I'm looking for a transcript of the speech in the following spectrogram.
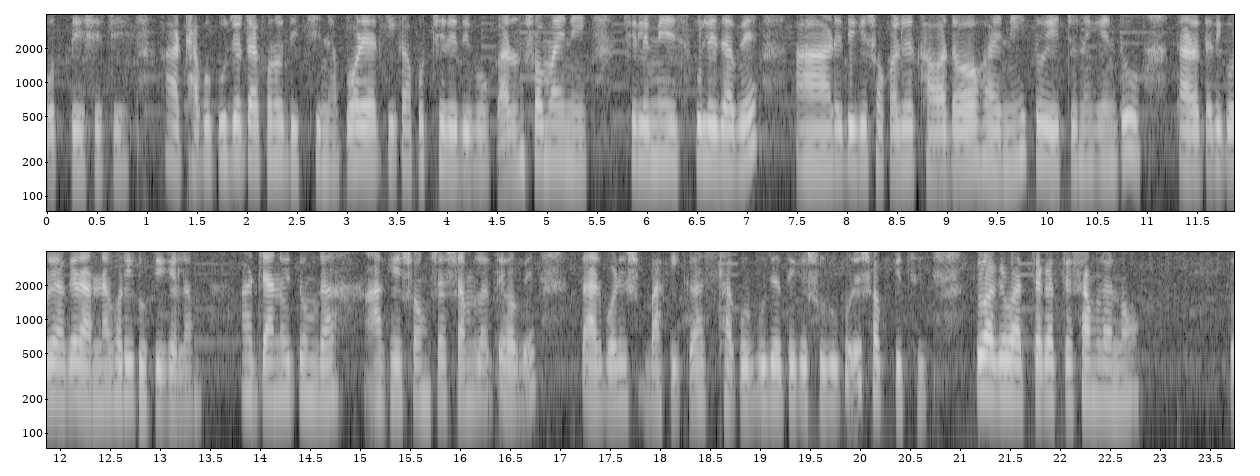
করতে এসেছি। আর ঠাকুর পুজোটা এখনও দিচ্ছি না। পরে আর কি কাপড় ছেড়ে দিব, কারণ সময় নেই। ছেলে মেয়ে স্কুলে যাবে, আর এদিকে সকালের খাওয়া দাওয়া হয়নি, তো এর জন্য কিন্তু তাড়াতাড়ি করে আগে রান্নাঘরে ঢুকে গেলাম। আর জানোই তোমরা, আগে সংসার সামলাতে হবে, তারপরে বাকি কাজ ঠাকুর পূজা থেকে শুরু করে সব কিছুই তো আগে বাচ্চা কাচ্চা সামলানো। তো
